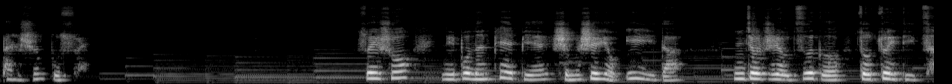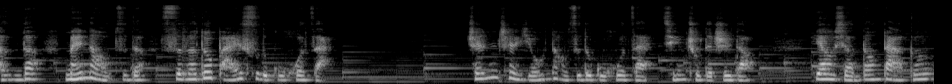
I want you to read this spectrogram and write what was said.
半身不遂。所以说，你不能辨别什么是有意义的。你就只有资格做最底层的、没脑子的、死了都白死的古惑仔。真正有脑子的古惑仔清楚的知道，要想当大哥，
